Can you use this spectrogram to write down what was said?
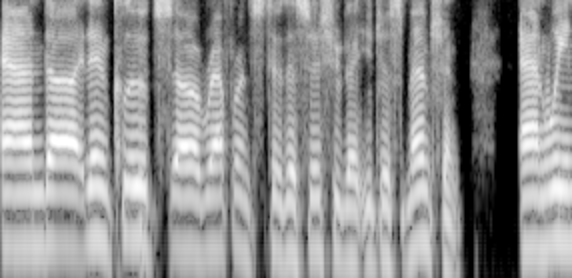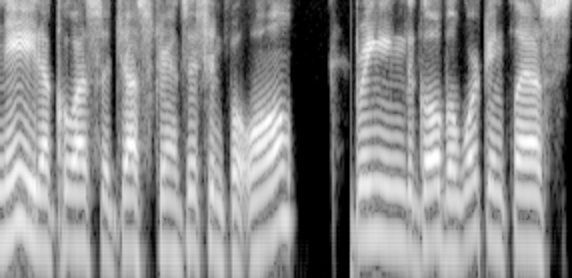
and uh, it includes a reference to this issue that you just mentioned. And we need, of course, a just transition for all, bringing the global working class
